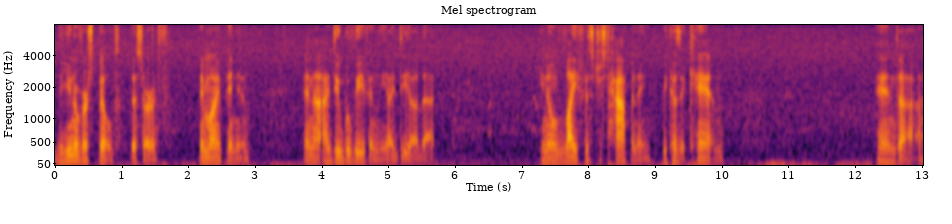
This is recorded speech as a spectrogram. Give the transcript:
the universe built this earth in my opinion and I do believe in the idea that, you know, life is just happening because it can. And, uh,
